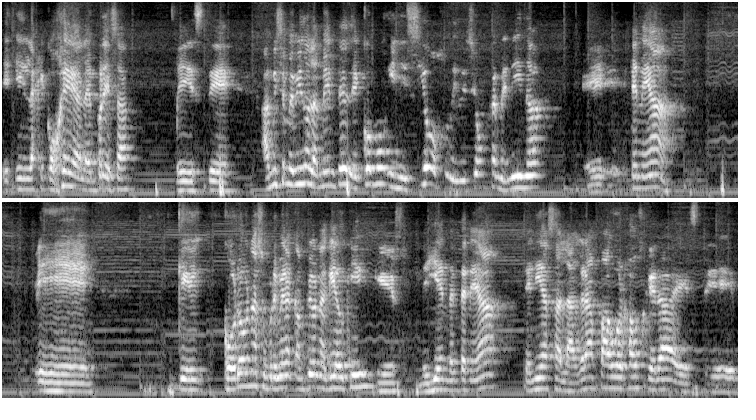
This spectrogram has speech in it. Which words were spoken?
en las que cogea la empresa, este, a mí se me vino a la mente de cómo inició su división femenina TNA. que corona su primera campeona Gail King, que es leyenda en TNA. Tenías a la gran powerhouse que era este,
